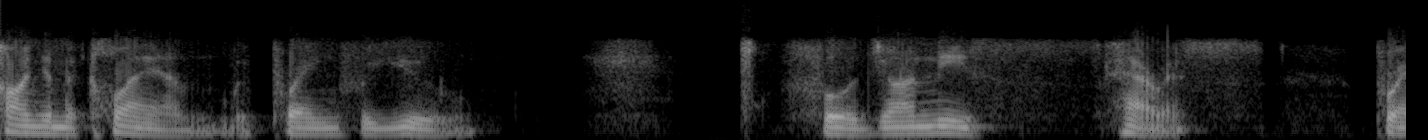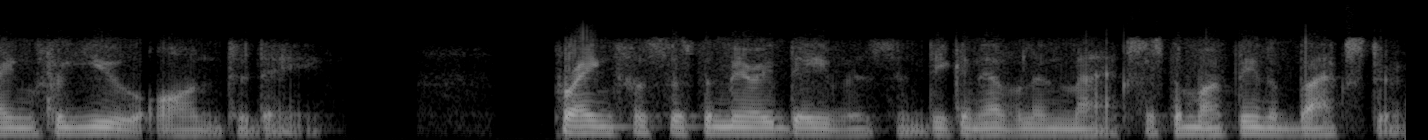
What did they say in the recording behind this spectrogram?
Tanya McClam, we're praying for you. For Janice Harris, praying for you on today. Praying for Sister Mary Davis and Deacon Evelyn Mack, Sister Martina Baxter.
